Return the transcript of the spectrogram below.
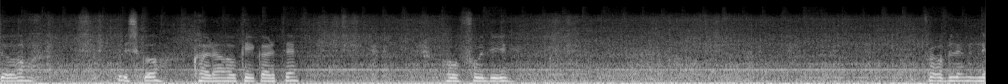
तो इसको खड़ा होके करते हैं। होपफुली प्रॉब्लम नहीं।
